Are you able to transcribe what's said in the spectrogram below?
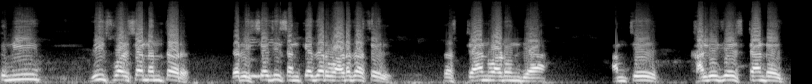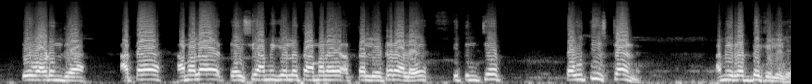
तुम्ही वीस वर्षानंतर जर रिक्षाची संख्या जर वाढत असेल तर स्टँड वाढवून द्या. आमचे खाली जे स्टँड आहेत ते वाढवून द्या. आता आम्हाला त्याशी आम्ही गेलो तर आम्हाला आता लेटर आलंय की तुमचे चौथी स्टँड आम्ही रद्द केलेले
